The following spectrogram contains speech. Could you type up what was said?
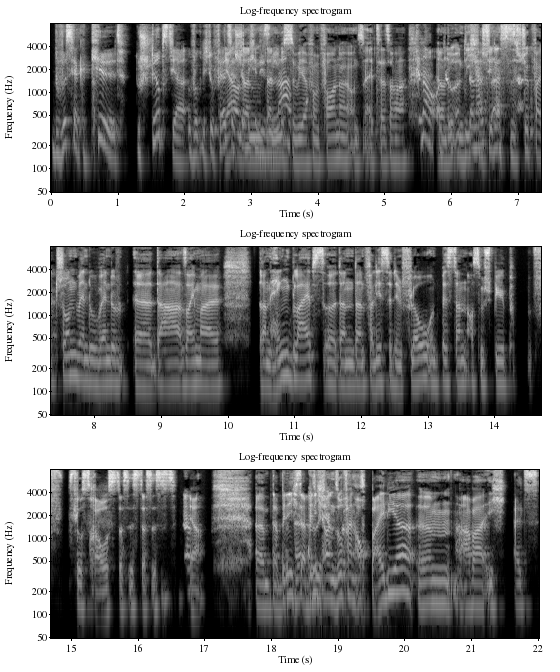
du wirst ja gekillt. Du stirbst ja wirklich. Du fällst ja, ja ständig dann, in diese dann bist du wieder von vorne und etc. Genau. Und, und, und ich verstehe das ein Stück weit schon, wenn du, wenn du äh, da, sag ich mal, dran hängen bleibst, äh, dann, dann verlierst du den Flow und bist dann aus dem Spielfluss raus. Das ist, das ist, ja. ja. Ähm, da bin ich, da bin also ich insofern auch bei dir. Ähm, aber ich als,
